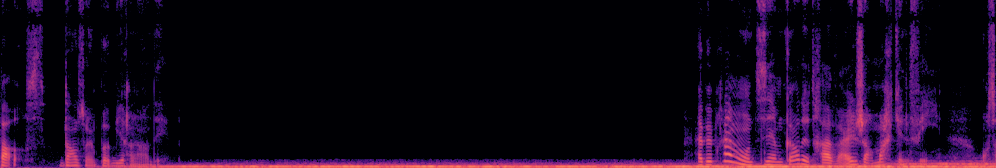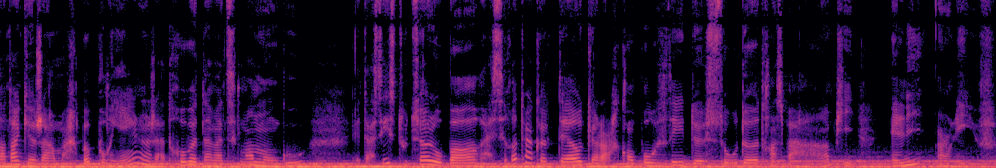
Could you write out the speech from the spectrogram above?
passe dans un pub irlandais. À peu près à mon dixième quart de travail, je remarque une fille. On s'entend que je la remarque pas pour rien, je la trouve automatiquement de mon goût. Elle est assise toute seule au bar, elle sirote un cocktail qui a composé de soda transparent, puis elle lit un livre.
